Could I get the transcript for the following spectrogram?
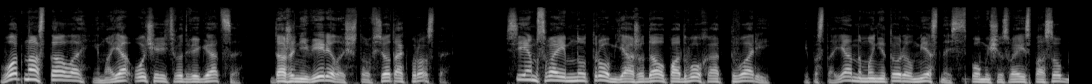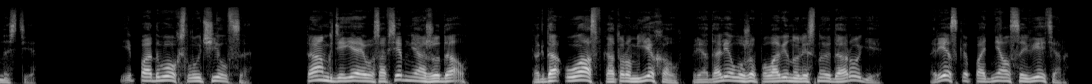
Вот настала и моя очередь выдвигаться. Даже не верилось, что все так просто. Всем своим нутром я ожидал подвоха от тварей и постоянно мониторил местность с помощью своей способности. И подвох случился. Там, где я его совсем не ожидал. Когда УАЗ, в котором ехал, преодолел уже половину лесной дороги, резко поднялся ветер.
